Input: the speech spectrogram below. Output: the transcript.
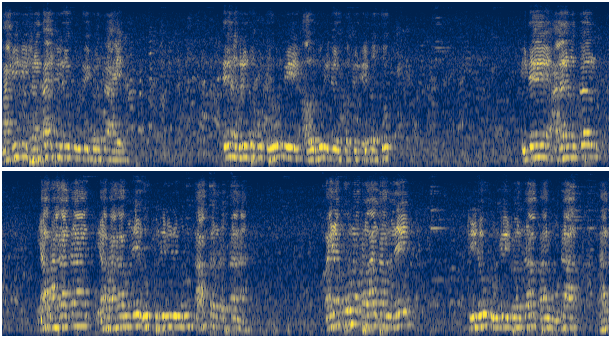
माझी जी श्रद्धा कृती कुलकेश्वरचं आहे ते नजरेसमोर ठेवून मी आवर्जून इथे उपस्थित येत असतो. इथे आल्यानंतर या भागाचा या भागामध्ये लोकप्रतिनिधी म्हणून काम करत असताना माझ्या पूर्ण प्रवासामध्ये श्रीदेव कुंकेश्वरचा फार मोठा हात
